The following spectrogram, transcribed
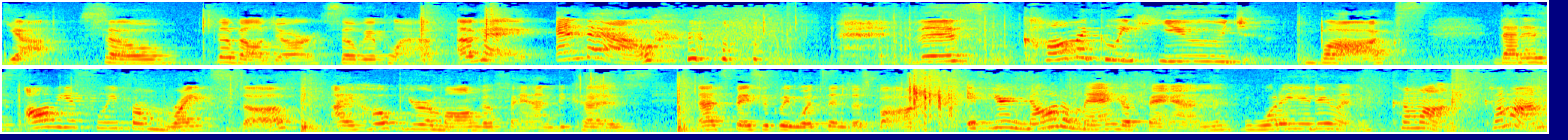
yeah so the bell jar sylvia plath okay and now this comically huge box that is obviously from Right Stuf. i hope you're a manga fan because that's basically what's in this box if you're not a manga fan what are you doing come on come on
